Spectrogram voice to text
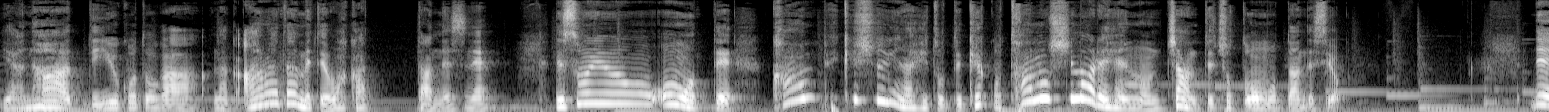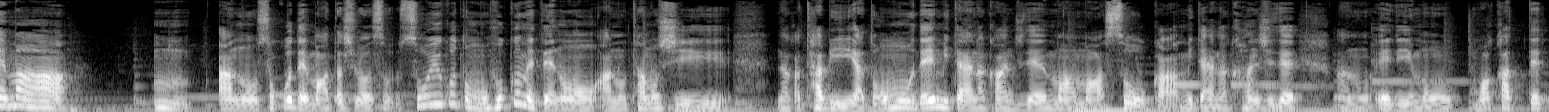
やなっていうことがなんか改めて分かったんですね。で、それを思って、完璧主義な人って結構楽しまれへんのんちゃんってちょっと思ったんですよ。で、まあ、うん、あの、そこでまあ私はそそういうことも含めての、あの、楽しい、なんか旅やと思うで、みたいな感じで、まあまあ、そうか、みたいな感じで、あの、エディも分かって、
